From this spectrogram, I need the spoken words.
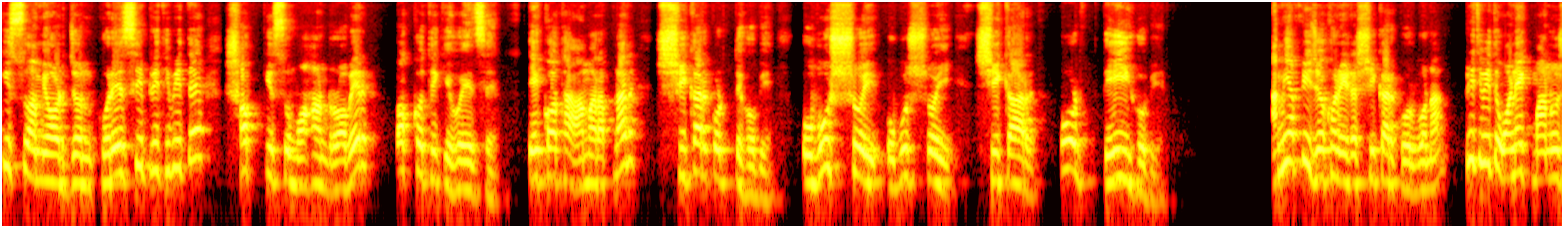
কিছু আমি অর্জন করেছি পৃথিবীতে, সবকিছু মহান রবের পক্ষ থেকে হয়েছে। এ কথা আমার আপনার স্বীকার করতে হবে। অবশ্যই অবশ্যই স্বীকার করতেই হবে। আমি আপনি যখন এটা স্বীকার করব না, পৃথিবীতে অনেক মানুষ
